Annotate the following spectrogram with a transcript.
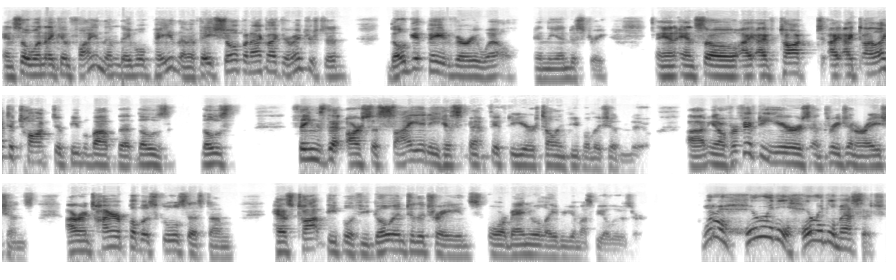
And so when they can find them, they will pay them. If they show up and act like they're interested, they'll get paid very well in the industry. And and so I, have talked. I, I, I like to talk to people about the, those those things that our society has spent 50 years telling people they shouldn't do. Uh, you know, for 50 years and three generations, our entire public school system has taught people if you go into the trades or manual labor, you must be a loser. What a horrible, horrible message.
